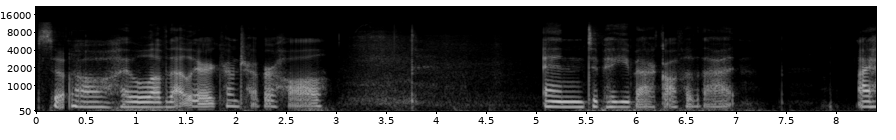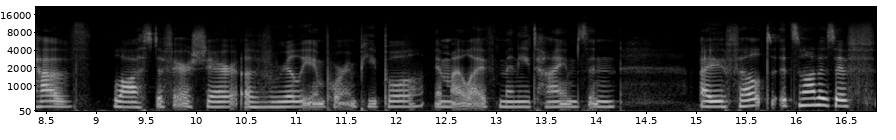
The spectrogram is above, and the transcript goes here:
So, Oh, I love that lyric from Trevor Hall. And to piggyback off of that, I have lost a fair share of really important people in my life many times. And I felt it's not as if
